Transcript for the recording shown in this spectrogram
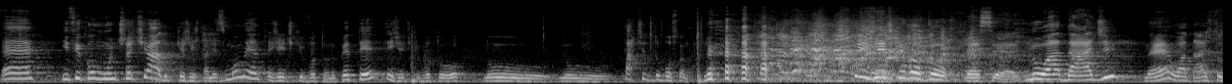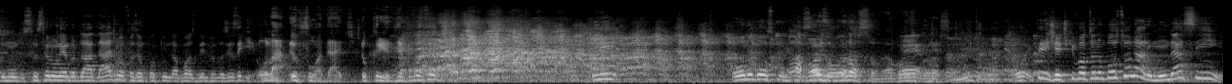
É, e ficou muito chateado, porque a gente está nesse momento. Tem gente que votou no PT, tem gente que votou no, no partido do Bolsonaro. tem gente que votou no Haddad, né? O Haddad, todo mundo. Se você não lembra do Haddad, vou fazer um pouquinho da voz dele pra vocês aqui. Olá, eu sou o Haddad. Eu queria dizer pra vocês. E. Ou no Bolsonaro. É a voz do coração, é a voz É, do coração. Muito bom. Tem gente que votou no Bolsonaro, o mundo é assim.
